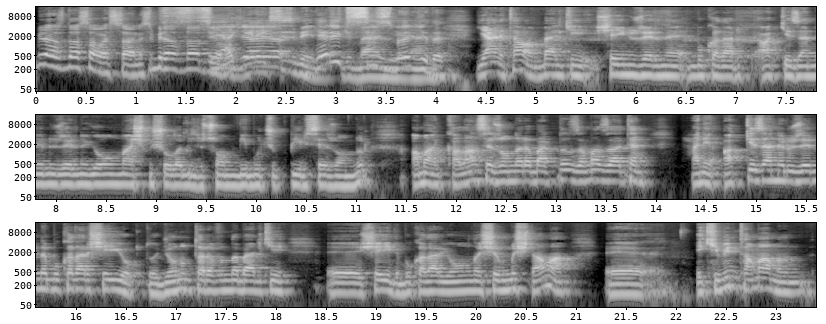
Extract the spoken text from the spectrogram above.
Biraz daha savaş sahnesi, biraz daha diyalog. Ya gereksiz bir eleştiri Gereksiz bence bence, yani. de. Yani tamam belki şeyin üzerine bu kadar Akgezenlerin üzerine yoğunlaşmış olabilir son bir buçuk bir sezondur. Ama kalan sezonlara baktığın zaman zaten hani Akgezenler üzerinde bu kadar şey yoktu. John'un tarafında belki e, şeydi bu kadar yoğunlaşılmıştı ama e, ekibin tamamının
